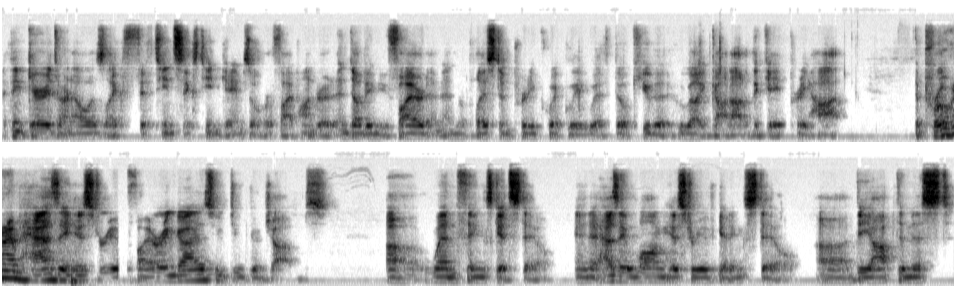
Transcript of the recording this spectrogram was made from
I think Gary Darnell was like 15, 16 games over 500 and WMU fired him and replaced him pretty quickly with Bill Cubit, who like got out of the gate pretty hot. The program has a history of firing guys who do good jobs uh, when things get stale. And it has a long history of getting stale. Uh, the optimist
